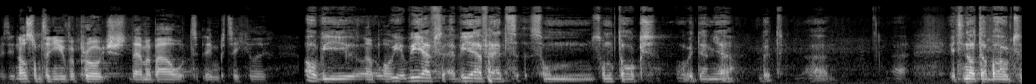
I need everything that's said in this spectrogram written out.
Is it not something you've approached them about in particular? Oh, we no we, we have we have had some some talks with them, yeah, but uh, uh, it's not about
